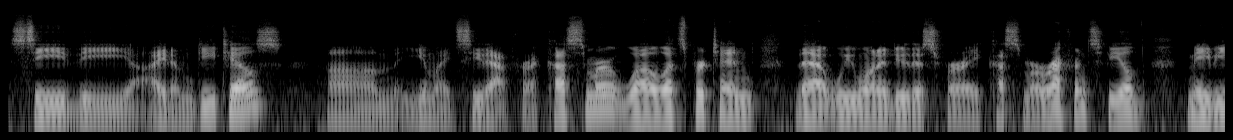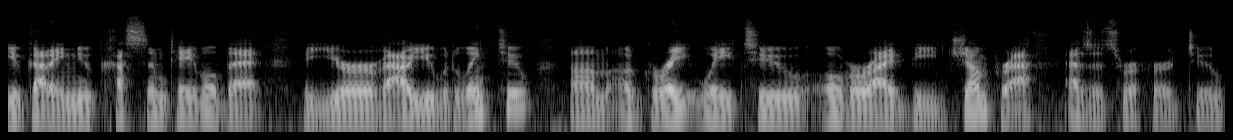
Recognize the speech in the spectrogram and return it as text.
see the item details. Um, you might see that for a customer. Well, let's pretend that we want to do this for a customer reference field. Maybe you've got a new custom table that your value would link to. Um, a great way to override the jump ref, as it's referred to,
